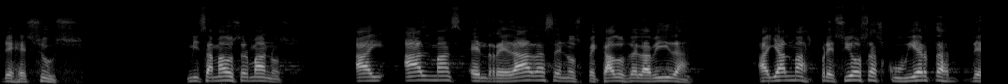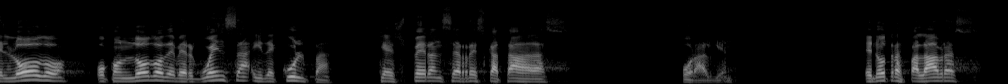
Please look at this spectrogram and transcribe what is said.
de Jesús. Mis amados hermanos, hay almas enredadas en los pecados de la vida. Hay almas preciosas cubiertas de lodo o con lodo de vergüenza y de culpa que esperan ser rescatadas por alguien. En otras palabras,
